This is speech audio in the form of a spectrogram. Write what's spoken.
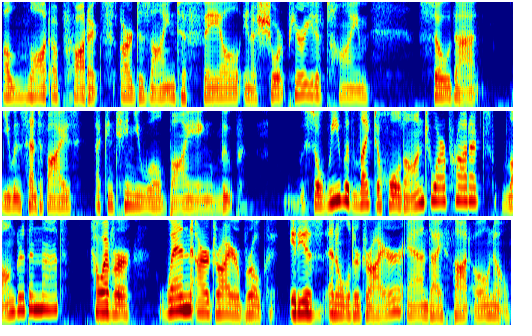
a lot of products are designed to fail in a short period of time so that you incentivize a continual buying loop. So we would like to hold on to our products longer than that. However, when our dryer broke, it is an older dryer, and I thought, oh no,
